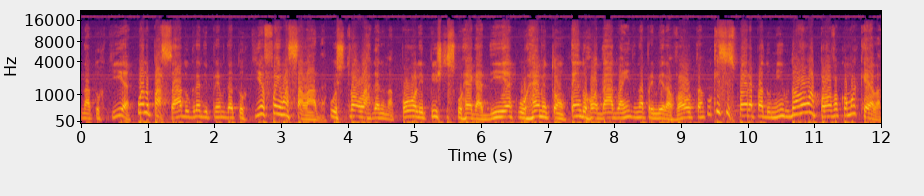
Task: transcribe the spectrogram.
na Turquia? O ano passado, o Grande Prêmio da Turquia foi uma salada. O Stroll largando na pole, pista escorregadia, o Hamilton tendo rodado ainda na primeira volta. O que se espera para domingo não é uma prova como aquela.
